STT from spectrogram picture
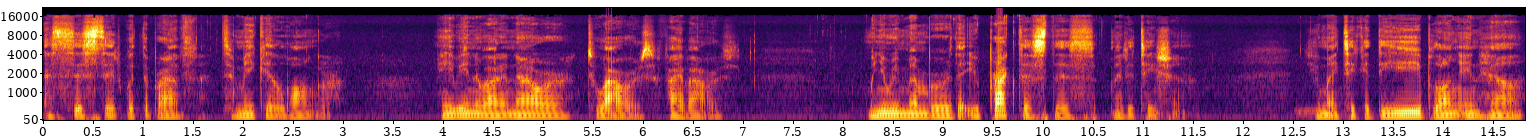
assist it with the breath to make it longer. Maybe in about an hour, two hours, five hours. When you remember that you practice this meditation, you might take a deep, long inhale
